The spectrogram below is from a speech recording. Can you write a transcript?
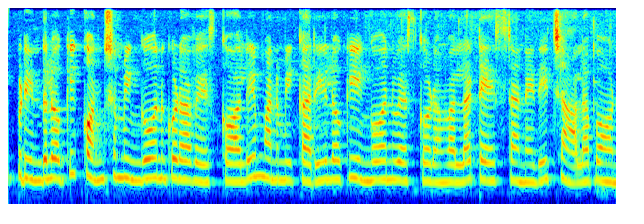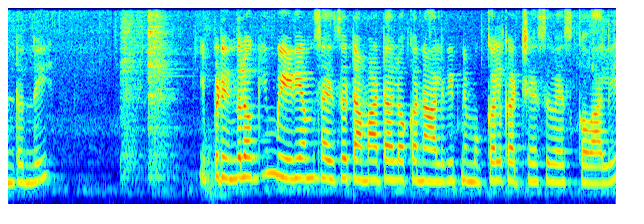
ఇప్పుడు ఇందులోకి కొంచెం ఇంగువను కూడా వేసుకోవాలి. మనం ఈ కర్రీలోకి ఇంగువను వేసుకోవడం వల్ల టేస్ట్ అనేది చాలా బాగుంటుంది. ఇప్పుడు ఇందులోకి మీడియం సైజు టమాటాలు ఒక నాలుగిటిని ముక్కలు కట్ చేసి వేసుకోవాలి.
